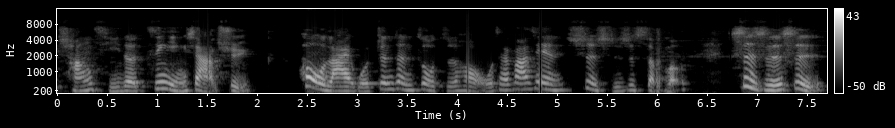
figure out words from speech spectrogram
长期的经营下去。后来我真正做之后，我才发现事实是什么？事实是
